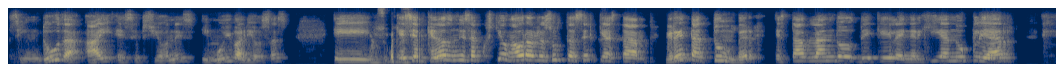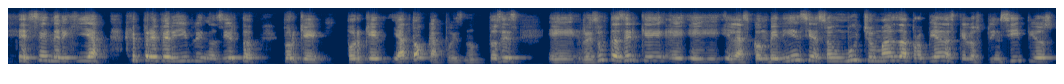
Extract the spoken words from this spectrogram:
sin duda hay excepciones y muy valiosas, y que se han quedado en esa cuestión. Ahora resulta ser que hasta Greta Thunberg está hablando de que la energía nuclear es energía preferible, ¿no es cierto? Porque, porque ya toca, pues, ¿no? Entonces, eh, resulta ser que eh, eh, las conveniencias son mucho más apropiadas que los principios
